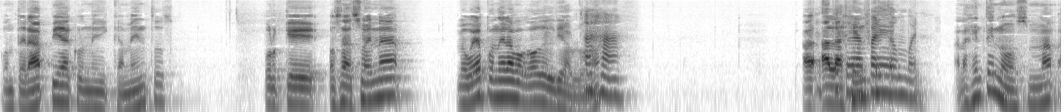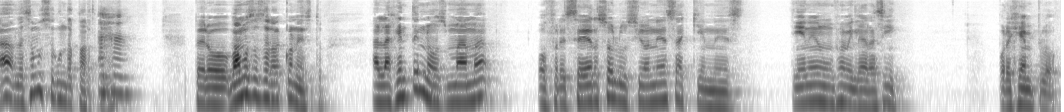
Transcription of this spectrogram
con terapia, con medicamentos? Porque, o sea, suena, me voy a poner abogado del diablo, ¿no? Ajá. A, Es a que la gente, falta un buen. a la gente nos mama, ah, le hacemos segunda parte. ¿no? Ajá. Pero vamos a cerrar con esto. A la gente nos mama ofrecer soluciones a quienes tienen un familiar así. Por ejemplo,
